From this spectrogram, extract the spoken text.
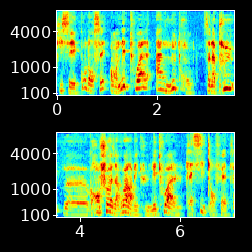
qui s'est condensé en étoile à neutrons. Ça n'a plus euh, grand-chose à voir avec une étoile classique en fait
